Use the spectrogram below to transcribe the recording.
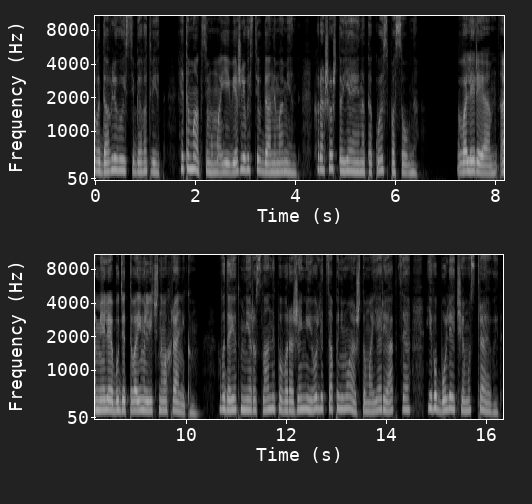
Выдавливаю из себя в ответ. Это максимум моей вежливости в данный момент. Хорошо, что я и на такое способна. «Валерия, Амелия будет твоим личным охранником», — выдает мне Руслан, и по выражению его лица понимаю, что моя реакция его более чем устраивает.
